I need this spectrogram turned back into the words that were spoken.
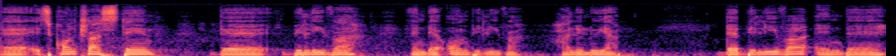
Uh, it's contrasting the believer and the unbeliever. Hallelujah. The believer and the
